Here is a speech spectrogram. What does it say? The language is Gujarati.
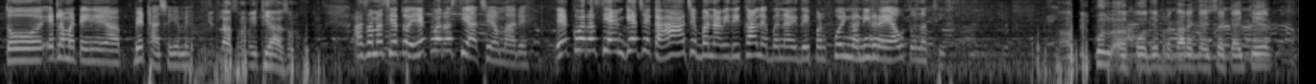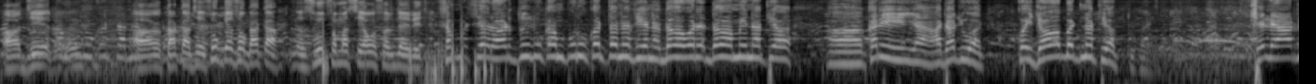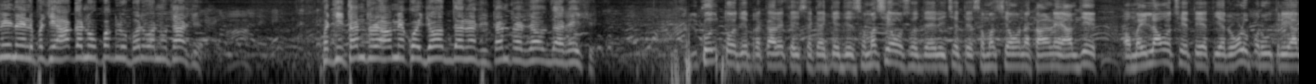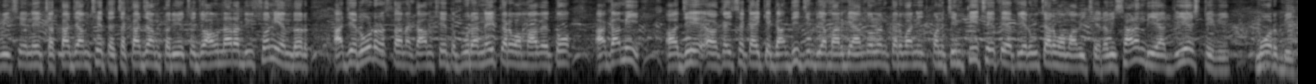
તો એટલા માટે અહીંયા બેઠા છીએ અમે. કેટલા સમયથી આ સમસ્યા? આ સમસ્યા તો એક વર્ષથી આ છે અમારે. એક વર્ષથી એમ કે છે કે હા આજે બનાવી દઈ કાલે બનાવી દઈ પણ કોઈનો નિર્ણય આવતો નથી. બિલકુલ તો જે પ્રકારે કહી શકાય કે જે કાકા છે, શું કહેશો કાકા? શું સમસ્યાઓ સર્જાઈ રહી છે? સમસ્યા અડધું કામ પૂરું કરતા નથી અને દસ વર્ષ દસ મહિનાથી કરી રજૂઆત. કોઈ જવાબ જ નથી આપતું. કાંઈ છેલ્લે આ નિર્ણય પછી આગળનું પગલું ભરવાનું થશે. પછી તંત્ર, અમે કોઈ જવાબદાર નથી, તંત્ર જવાબદાર રહેશે. બિલકુલ, તો જે પ્રકારે કહી શકાય કે જે સમસ્યાઓ સર્જાઈ રહી છે તે સમસ્યાઓના કારણે આજે મહિલાઓ છે તે અત્યારે રોડ ઉપર ઉતરી આવી છે અને ચક્કાજામ છે તે ચક્કાજામ કર્યો છે. જો આવનારા દિવસોની અંદર આ જે રોડ રસ્તાના કામ છે તે પૂરા નહીં કરવામાં આવે તો આગામી જે કહી શકાય કે ગાંધી માર્ગે આંદોલન કરવાની પણ ચીમકી છે તે અત્યારે ઉચ્ચારવામાં આવી છે. રવિ સાણંદિયા, જીએસટીવી, મોરબી.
